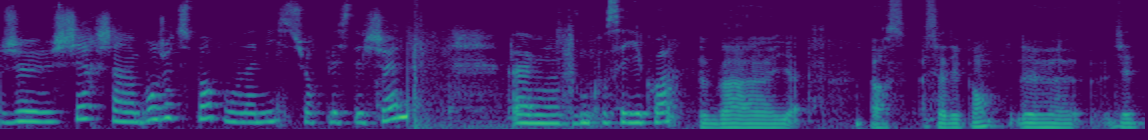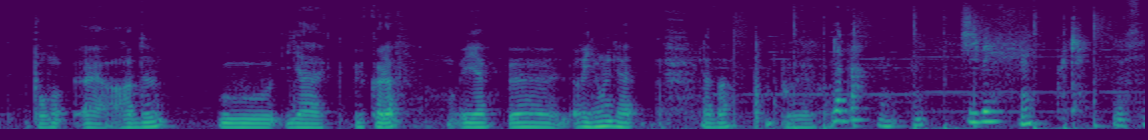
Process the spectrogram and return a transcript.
Je cherche un bon jeu de sport pour mon ami sur PlayStation. Euh, vous me conseillez quoi? Euh, Bah, y a... alors ça dépend. De... il y a pour euh, R2 ou il y a Call of. Il y a euh, le rayon là-bas. Vous pouvez- Là-bas? J'y vais. Merci.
